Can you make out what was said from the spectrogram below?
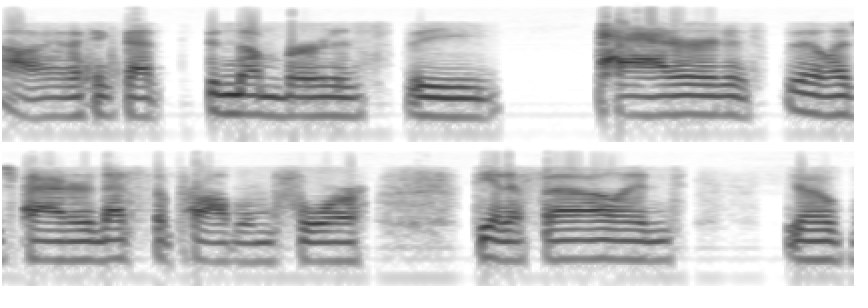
uh, and I think that the number is the pattern, it's the alleged pattern. That's the problem for the NFL, and you know,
